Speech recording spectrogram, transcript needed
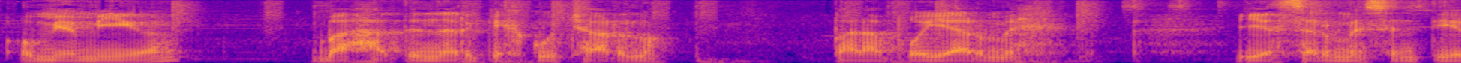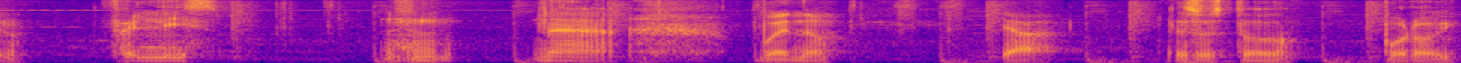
o mi amiga, vas a tener que escucharlo para apoyarme y hacerme sentir feliz. nah. Bueno, ya, eso es todo por hoy.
